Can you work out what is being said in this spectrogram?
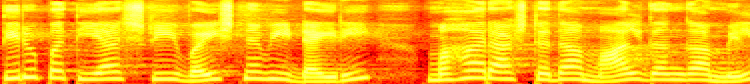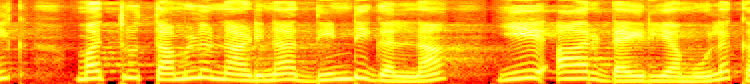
ತಿರುಪತಿಯ ಶ್ರೀ ವೈಷ್ಣವಿ ಡೈರಿ, ಮಹಾರಾಷ್ಟ್ರದ ಮಾಲ್ಗಂಗಾ ಮಿಲ್ಕ್ ಮತ್ತು ತಮಿಳುನಾಡಿನ ದಿಂಡಿಗಲ್ನ ಎಆರ್ ಡೈರಿಯ ಮೂಲಕ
